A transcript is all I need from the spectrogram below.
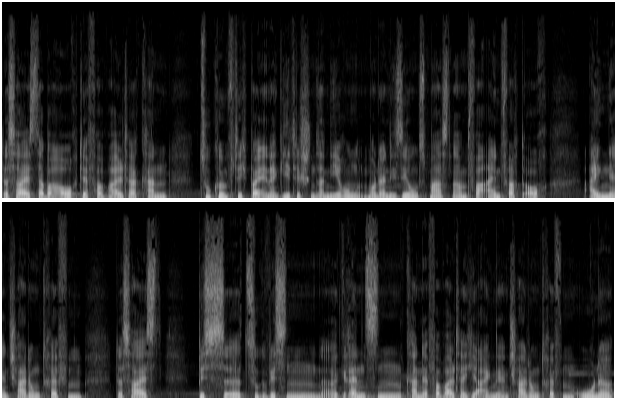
Das heißt aber auch, der Verwalter kann zukünftig bei energetischen Sanierungen und Modernisierungsmaßnahmen vereinfacht auch eigene Entscheidungen treffen. Das heißt, bis äh, zu gewissen äh, Grenzen kann der Verwalter hier eigene Entscheidungen treffen, ohne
